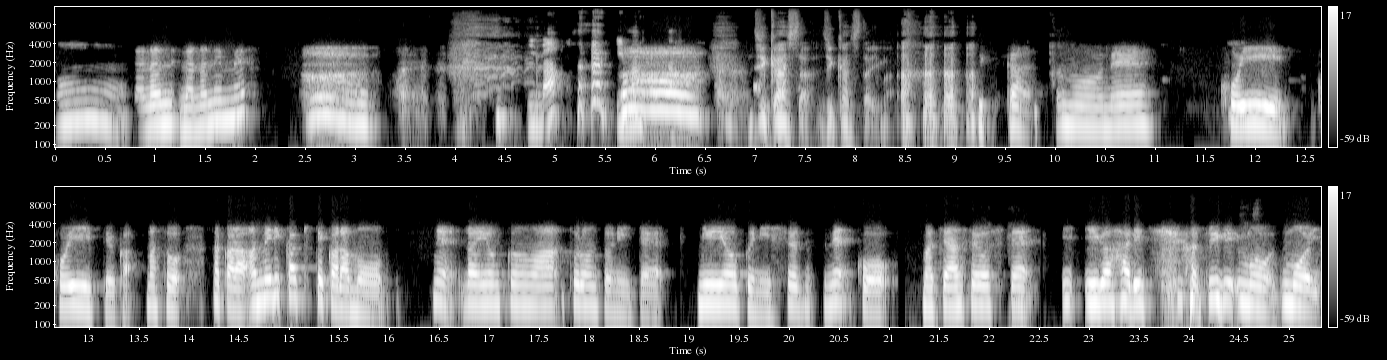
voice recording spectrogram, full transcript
おー。7, 7年目？今？今？今実感した、実感した今。実感もうね濃い濃いっていうかまあそう。だからアメリカ来てからもねライオンくんはトロントにいてニューヨークに一緒にねこう待ち合わせをしてい胃が張り血がちぎもうもう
